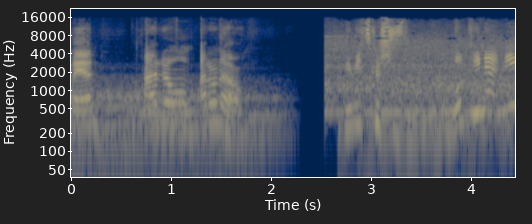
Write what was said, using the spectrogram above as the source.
Man. I don't I don't know. Maybe it's because she's looking at me?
